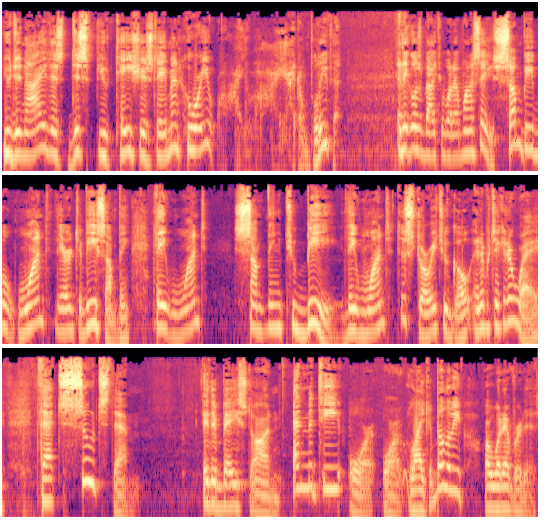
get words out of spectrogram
You deny this disputatious statement? Who are you? Well, I, I, I don't believe that. And it goes back to what I want to say. Some people want there to be something. They want something to be. They want the story to go in a particular way that suits them either based on enmity or, or likability or whatever it is.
